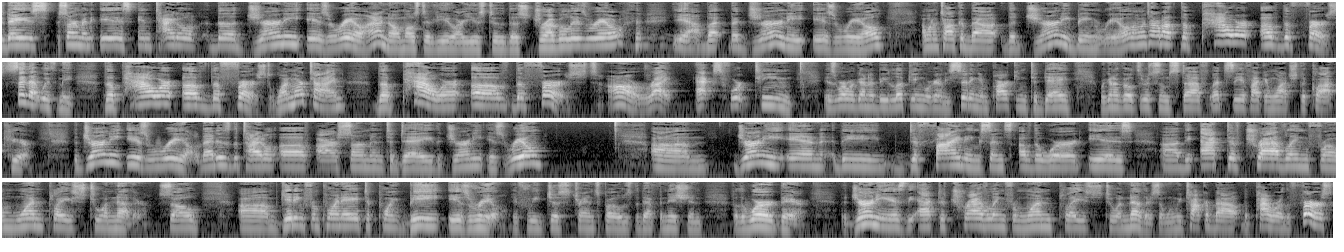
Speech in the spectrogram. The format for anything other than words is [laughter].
Today's sermon is entitled The Journey is Real. I know most of you are used to the struggle is real. [laughs] yeah, but the journey is real. I want to talk about the journey being real. I want to talk about the power of the first. Say that with me. The power of the first. One more time. The power of the first. All right. Acts 14 is where we're going to be looking. We're going to be sitting and parking today. We're going to go through some stuff. Let's see if I can watch the clock here. The journey is real. That is the title of our sermon today. The journey is real. Um, journey in the defining sense of the word is uh, the act of traveling from one place to another. So, um, getting from point A to point B is real, if we just transpose the definition for the word there. The journey is the act of traveling from one place to another. So when we talk about the power of the first,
